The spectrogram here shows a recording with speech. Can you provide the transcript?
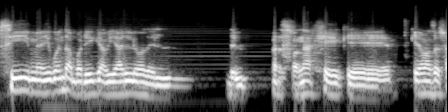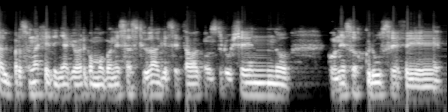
sí me di cuenta por ahí que había algo del, del personaje que, que más allá del personaje tenía que ver como con esa ciudad que se estaba construyendo, con esos cruces de,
